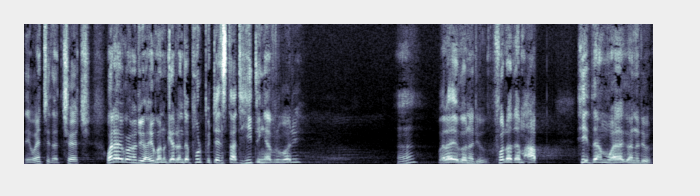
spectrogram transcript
They went to the church. What are you going to do? Are you going to get on the pulpit and start hitting everybody? Huh? what are you going to do? Follow them up hit them, what are you going to do?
